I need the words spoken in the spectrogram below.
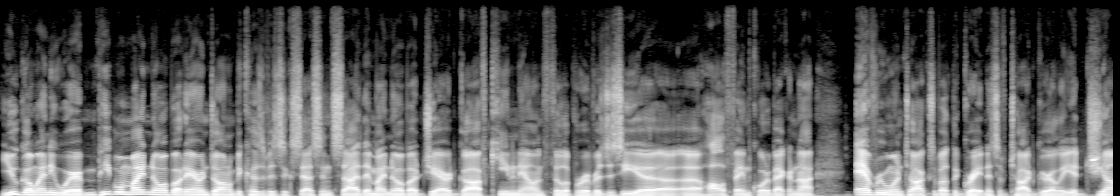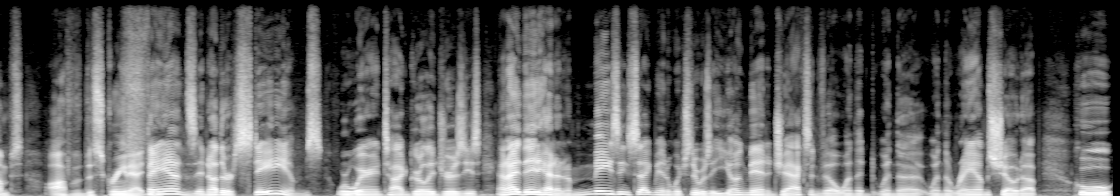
You go anywhere, people might know about Aaron Donald because of his success inside. They might know about Jared Goff, Keenan Allen, Philip Rivers. Is he a, a, a Hall of Fame quarterback or not? Everyone talks about the greatness of Todd Gurley. It jumps off of the screen at you. fans in other stadiums were wearing Todd Gurley jerseys, and I they had an amazing segment in which there was a young man in Jacksonville when the when the when the Rams showed up who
